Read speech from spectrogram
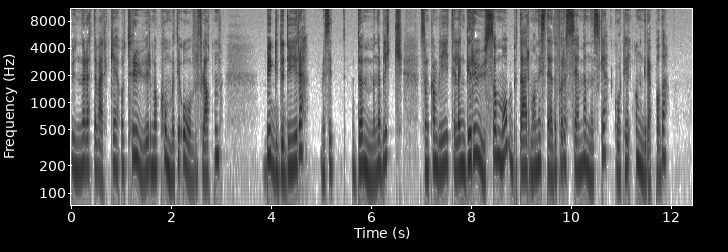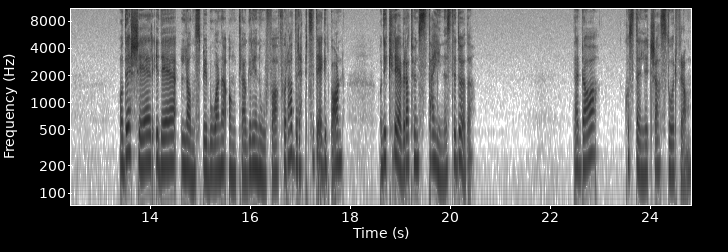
under dette verket og truer med å komme til overflaten. Bygdedyret med sitt dømmende blikk, som kan bli til en grusom mobb der man i stedet for å se mennesket, går til angrep på det. Og det skjer idet landsbyboerne anklager Jenofa for å ha drept sitt eget barn og de krever at hun steines til døde. Det er da Kostelnica står fram.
